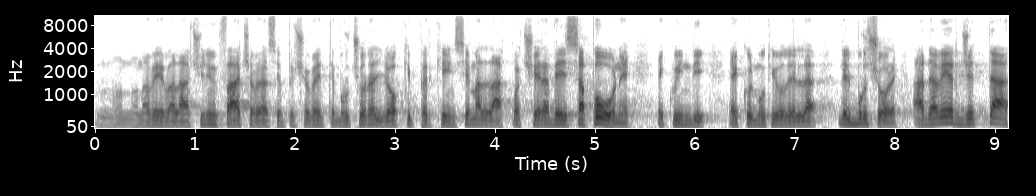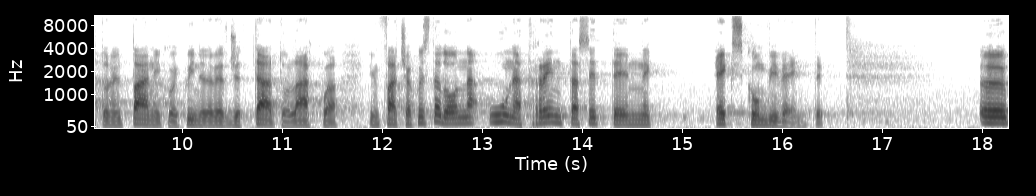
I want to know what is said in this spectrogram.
non, non, aveva l'acido in faccia, aveva semplicemente bruciore agli occhi perché insieme all'acqua c'era del sapone e quindi ecco il motivo del, del bruciore. Ad aver gettato nel panico e quindi ad aver gettato l'acqua in faccia a questa donna una 37enne ex convivente. Uh,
